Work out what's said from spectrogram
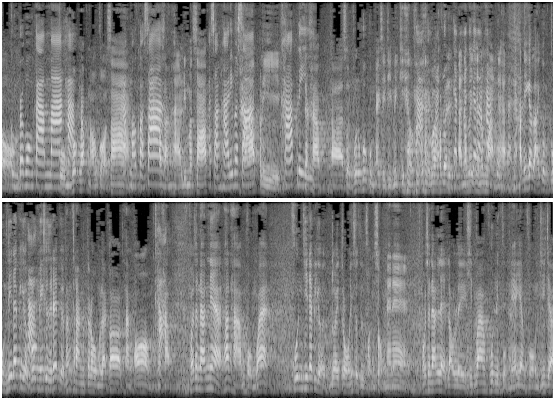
สองกลุ่มประมงตามมากลุ่มค่ะพวกรับเหมาก่อสร้างรับเหมาก่อสร้างอสังหาริมทรัพย์อสังหาริมทรัค้าพย์ปลีกค้าปลีกนะครับอ่าส่วนผู้ลงทุนกลุ่ม ICT ไม่เกี่ยวค่ะว่าเขาไม่ได้หลายกลุ่มเหมือนกันอันนั้นไม่ใช่น้ำมันนะฮะอันนี้ก็ราคากลุ่มแล้วนะคะอันนี้ก็หลายกลุ่มกลุ่มที่ได้ประโยชน์ค่ะพวกนี้คือได้ประโยชน์ทั้งทางตรงแล้วก็ทางอ้อมค่ะนะครับเพราะฉะนั้นเนี่ยถ้าถามผมว่าหุ้นที่ได้ประโยชน์โดยตรงที่สุดคือขนส่งแน่ๆ เพราะฉะนั้นเลยเราเลยคิดว่าหุ้นในกลุ่มนี้ยังคงที่จะ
